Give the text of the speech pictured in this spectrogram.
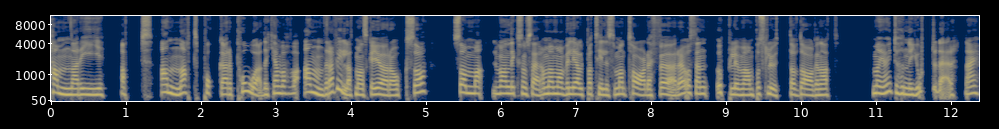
hamnar i att annat pockar på. Det kan vara vad andra vill att man ska göra också. Som man, man, liksom så här, man vill hjälpa till så man tar det före och sen upplever man på slutet av dagen att man har inte hunnit gjort det där. Nej,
